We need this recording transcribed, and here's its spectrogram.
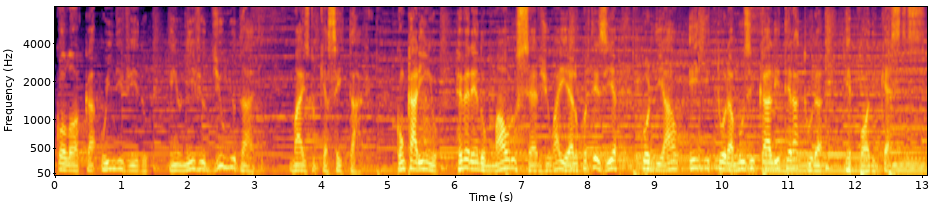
coloca o indivíduo em um nível de humildade mais do que aceitável. Com carinho, Reverendo Mauro Sérgio Aiello Cortesia, Cordial Editora Música, Literatura e Podcasts.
